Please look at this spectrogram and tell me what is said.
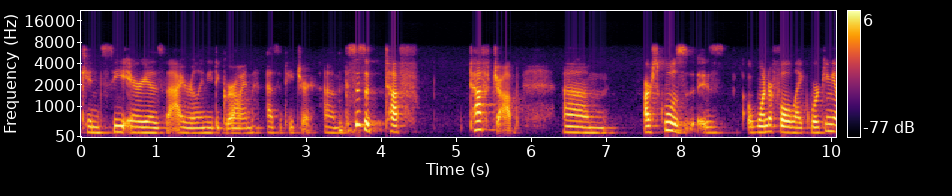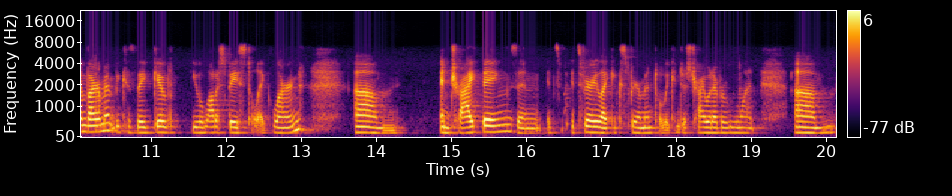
can see areas that I really need to grow in as a teacher. Um, this is a tough, tough job. Um, our school is, is a wonderful like working environment because they give you a lot of space to like learn um, and try things, and it's it's very like experimental. We can just try whatever we want. Um,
